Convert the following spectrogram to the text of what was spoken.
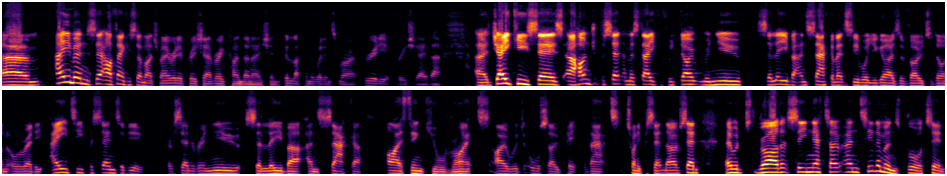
Um, Eamon said, "Oh, thank you so much, mate. Really appreciate it. Very kind donation. Good luck in the wedding tomorrow. Really appreciate that." Uh, Jakey says, "100% a mistake if we don't renew Saliba and Saka." Let's see what you guys have voted on already. 80% of you have said renew Saliba and Saka. I think you're right. I would also pick that 20%, though I've said they would rather see Neto and Tielemans brought in.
